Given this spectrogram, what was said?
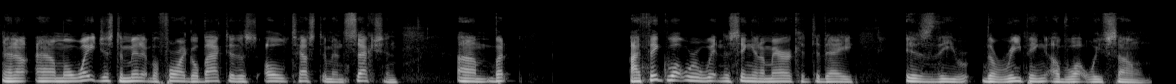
and, I, am going to wait just a minute before I go back to this Old Testament section, um, but I think what we're witnessing in America today is the the reaping of what we've sown.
